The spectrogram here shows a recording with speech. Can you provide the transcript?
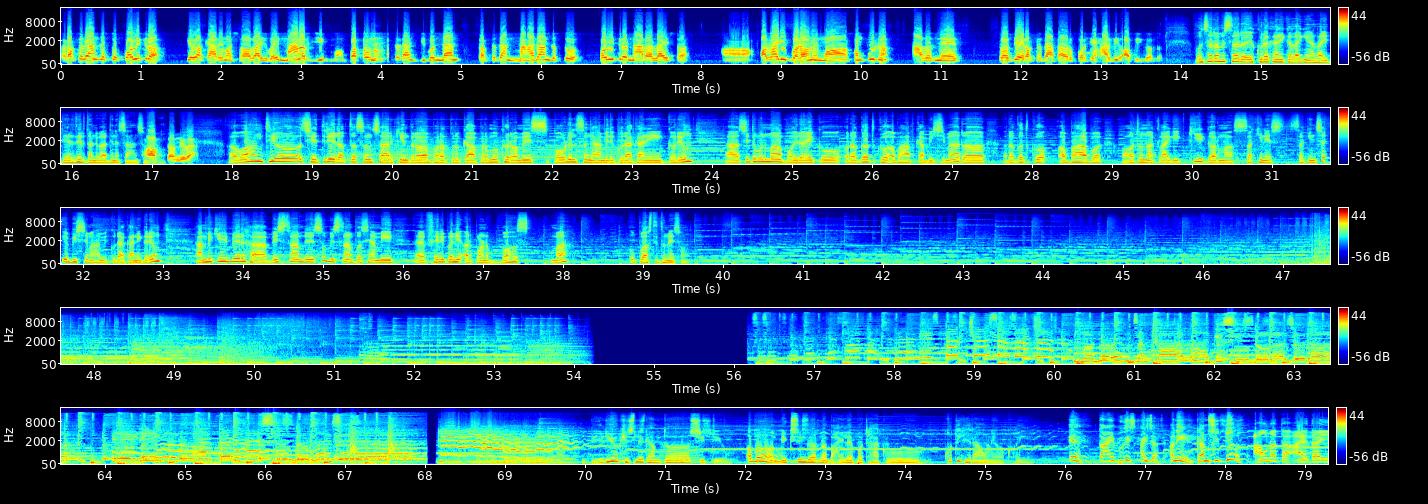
रक्तदान जस्तो पवित्र सेवा कार्यमा सहभागी भई मानव जी बचाउन रक्तदान जीवनदान रक्तदान महादान जस्तो पवित्र नारालाई अगाडि बढाउन म सम्पूर्ण आदरणीय श्रद्धेय रक्तदाताहरूप्रति हार्दिक अपिल गर्दछु। हुन्छ रमेश सर यो कुराकानीका लागि यहाँलाई धेरै धेरै धन्यवाद दिन चाहन्छु धन्यवाद। उहाँ थियो क्षेत्रीय रक्त संसार केन्द्र भरतपुरका प्रमुख रमेश पौडेलसँग हामीले कुराकानी गऱ्यौँ। चितवनमा भइरहेको रगतको अभावका विषयमा र रगतको अभाव हटाउनका लागि के गर्न सकिने सकिन्छ यो विषयमा हामी कुराकानी गऱ्यौँ। हामी केही बेर विश्राम लिनेछौँ। विश्रामपछि हामी फेरि पनि अर्पण बहसमा उपस्थित हुनेछौँ। लागि सुन्नु हजुर रेडियो सुन्नु हजुर भिडियो खिच्ने काम त सिद्धियो। अब मिक्सिङ गर्न भाइलाई पठाएको कतिखेर आउने हो खोइ? ए त आइपुगेस् आइज। अनि काम सिद्धियो? आउन त आए दाई।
